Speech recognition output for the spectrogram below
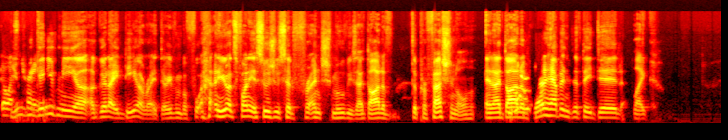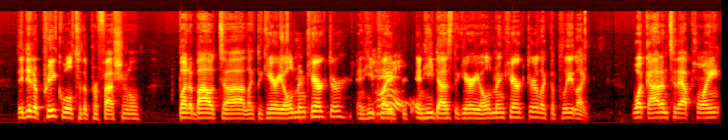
go astray. you gave me a, a good idea right there, even before. You know, it's funny. As soon as you said French movies, I thought of The Professional, and I thought of what happens if they did like they did a prequel to The Professional, but about uh like the Gary Oldman character, and he plays Okay. and he does the Gary Oldman character, like the police, like what got him to that point,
